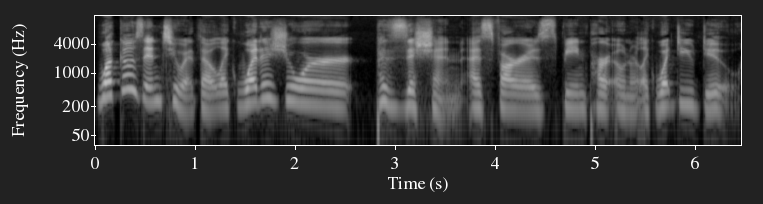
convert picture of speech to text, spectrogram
What goes into it though? Like, what is your position as far as being part owner? Like, what do you do?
